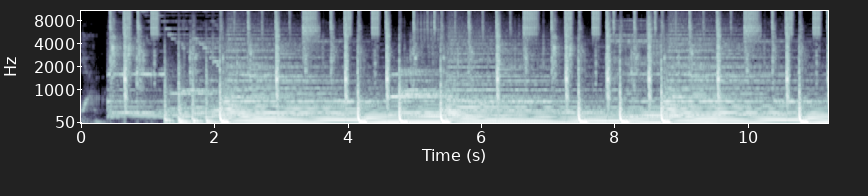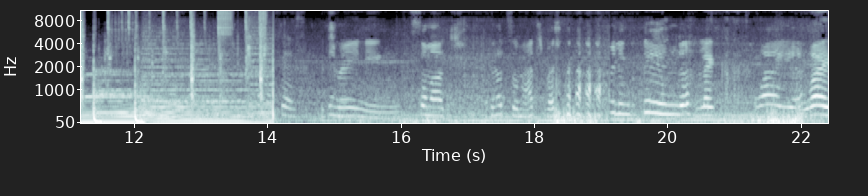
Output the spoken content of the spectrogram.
yeah. Much. Okay, not so much, but feeling the thing. Like Why? why?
